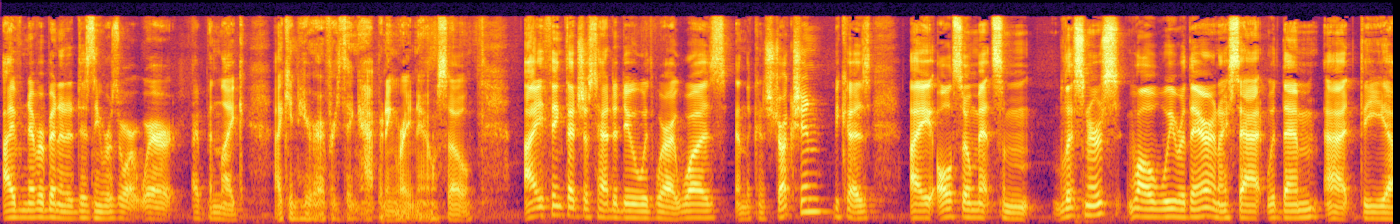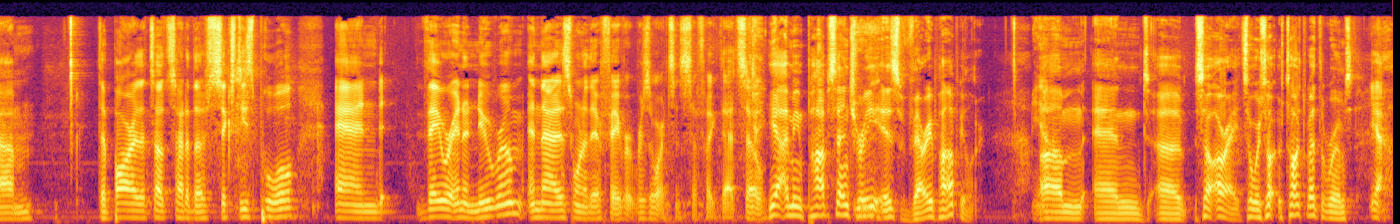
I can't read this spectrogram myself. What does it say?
I've never been at a Disney resort where I've been like, I can hear everything happening right now. So I think that just had to do with where I was and the construction because I also met some listeners while we were there and I sat with them at the um, the bar that's outside of the 60s pool and they were in a new room and that is one of their favorite resorts and stuff like that so Yeah, I mean, Pop Century is very popular. Yeah. Um, and uh, so, all right. So we're talk- talked about the rooms. Yeah.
